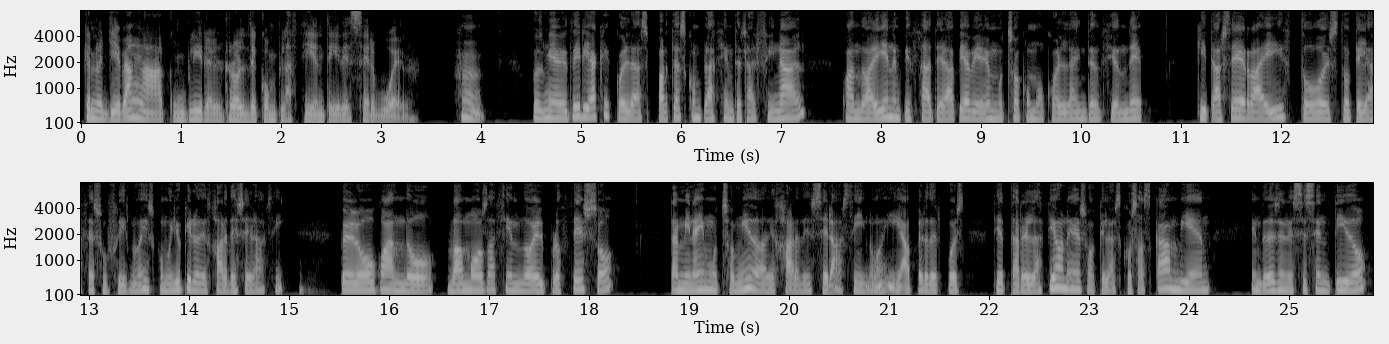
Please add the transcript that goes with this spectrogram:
que nos llevan a cumplir el rol de complaciente y de ser buena? Hmm. Pues mira, yo te diría que con las partes complacientes al final, cuando alguien empieza a terapia, viene mucho como con la intención de quitarse de raíz todo esto que le hace sufrir, ¿no? Y es como yo quiero dejar de ser así. Pero luego cuando vamos haciendo el proceso, también hay mucho miedo a dejar de ser así, ¿no? Y a perder pues ciertas relaciones o a que las cosas cambien. Entonces, en ese sentido,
